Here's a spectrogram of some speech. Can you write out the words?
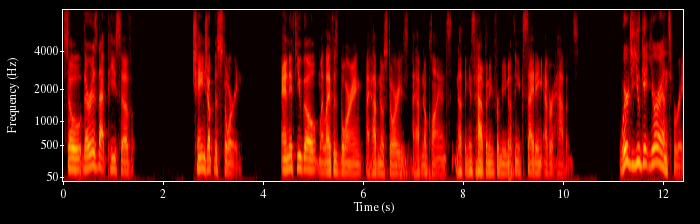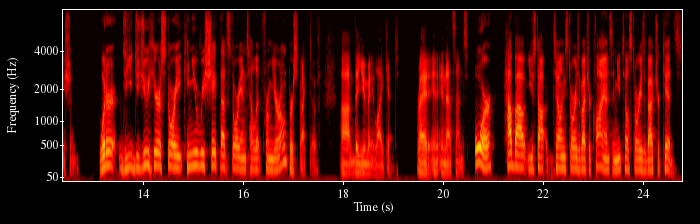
So there is that piece of change up the story. And if you go, my life is boring, I have no stories, I have no clients, nothing is happening for me, nothing exciting ever happens. Where do you get your inspiration? What are do you did you hear a story? Can you reshape that story and tell it from your own perspective uh, that you may like it, right? In, in that sense. Or how about you stop telling stories about your clients and you tell stories about your kids?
